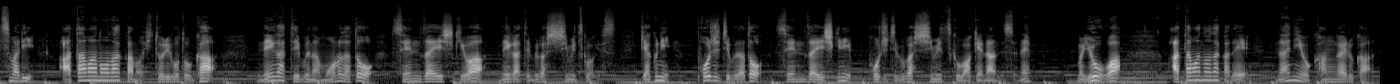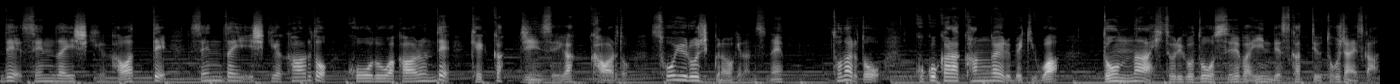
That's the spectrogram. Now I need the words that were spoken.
つまり頭の中の独り言がネガティブなものだと潜在意識はネガティブが染みつくわけです。逆にポジティブだと潜在意識にポジティブが染みつくわけなんですよね。まあ、要は頭の中で何を考えるかで潜在意識が変わって潜在意識が変わると行動が変わるんで結果人生が変わるとそういうロジックなわけなんですね。となるとここから考えるべきはどんな独り言をすればいいんですかっていうとこじゃないですか。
